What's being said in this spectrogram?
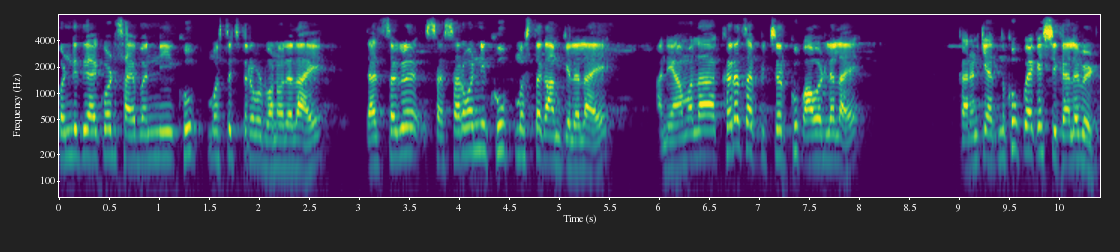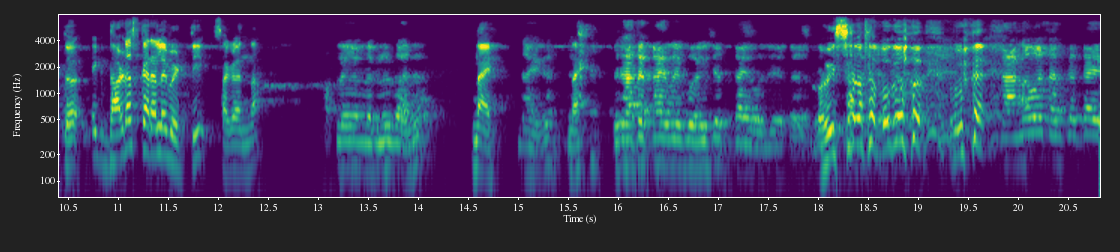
पंडित गायकवाड साहेबांनी खूप मस्त चित्रपट बनवलेला आहे. त्यात सगळं स सर्वांनी खूप मस्त काम केलेलं आहे. आणि आम्हाला खरंच हा पिक्चर खूप आवडलेला आहे. कारण की यातनं खूप काय काय शिकायला भेटतं. एक धाडस करायला भेटती सगळ्यांना. आपलं लग्न झालं. नाही. नाही का? नाही. तर आता काय होईल भविष्यात काय होईल भविष्यात आता बघू. सांगावासारखं काय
